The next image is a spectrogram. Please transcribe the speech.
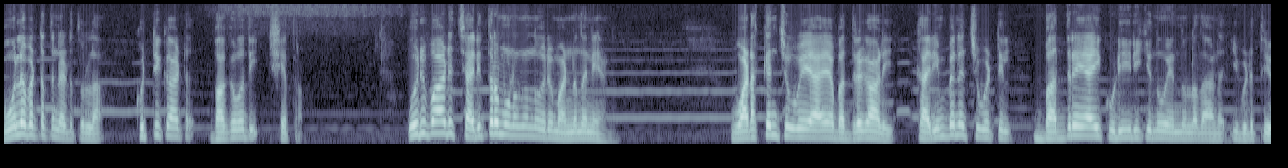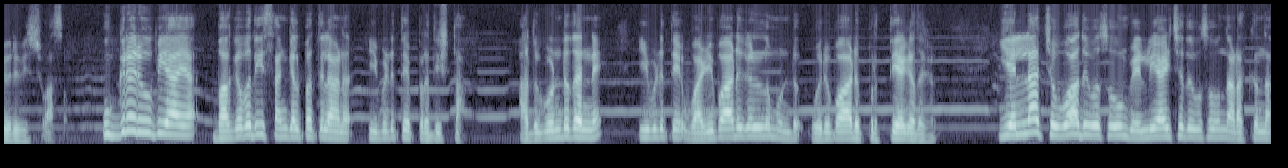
മൂലവട്ടത്തിനടുത്തുള്ള കുറ്റിക്കാട്ട് ഭഗവതി ക്ഷേത്രം. ഒരുപാട് ചരിത്രമുണങ്ങുന്ന ഒരു മണ്ണ് തന്നെയാണ്. വടക്കൻ ചുവയായ ഭദ്രകാളി കരിമ്പന ചുവട്ടിൽ ഭദ്രയായി കുടിയിരിക്കുന്നു എന്നുള്ളതാണ് ഇവിടുത്തെ ഒരു വിശ്വാസം. ഉഗ്രരൂപിയായ ഭഗവതി സങ്കല്പത്തിലാണ് ഇവിടുത്തെ പ്രതിഷ്ഠ. അതുകൊണ്ട് തന്നെ ഇവിടുത്തെ വഴിപാടുകളിലുമുണ്ട് ഒരുപാട് പ്രത്യേകതകൾ. എല്ലാ ചൊവ്വാ ദിവസവും വെള്ളിയാഴ്ച ദിവസവും നടക്കുന്ന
